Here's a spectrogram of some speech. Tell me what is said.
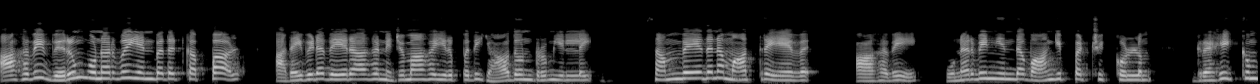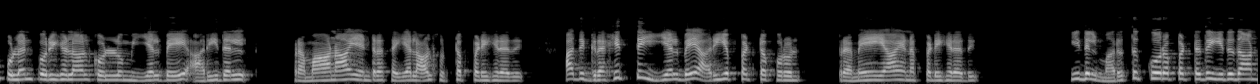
ஆகவே வெறும் உணர்வு என்பதற்கப்பால் அதைவிட வேறாக நிஜமாக இருப்பது யாதொன்றும் இல்லை. சம்வேதன மாத்திரையேவ. ஆகவே உணர்வின் இந்த வாங்கிப் பற்றிக் கொள்ளும் கிரகிக்கும் புலன்பொறிகளால் கொள்ளும் இயல்பே அறிதல் பிரமாணா என்ற செயலால் சுட்டப்படுகிறது. அது கிரகித்த இயல்பே அறியப்பட்ட பொருள் பிரமேயா எனப்படுகிறது. இதில் மறுத்து கூறப்பட்டது இதுதான்.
